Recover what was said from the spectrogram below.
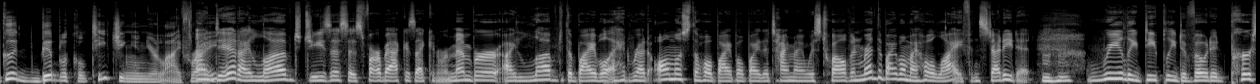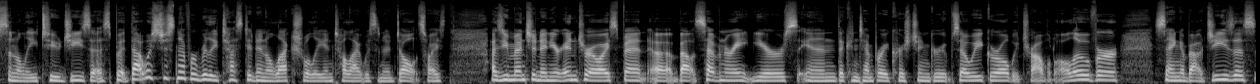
good biblical teaching in your life, right? I did. I loved Jesus as far back as I can remember. I loved the Bible. I had read almost the whole Bible by the time I was 12 and read the Bible my whole life and studied it. Mm-hmm. Really deeply devoted personally to Jesus, but that was just never really tested intellectually until I was an adult. So I as you mentioned in your intro, I spent uh, about 7 or 8 years in the contemporary Christian group ZOEgirl. We traveled all over, sang about Jesus,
